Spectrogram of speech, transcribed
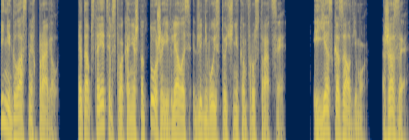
и негласных правил. Это обстоятельство, конечно, тоже являлось для него источником фрустрации. И я сказал ему, «Жазе,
